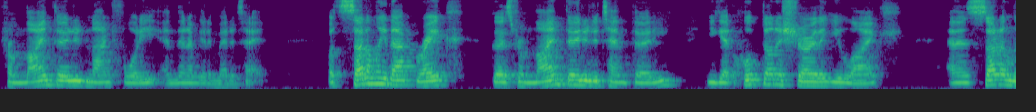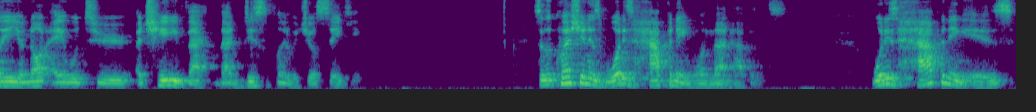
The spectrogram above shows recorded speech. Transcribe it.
from 9:30 to 9:40 and then I'm going to meditate. But suddenly that break goes from 9:30 to 10:30, you get hooked on a show that you like, and then suddenly you're not able to achieve that that discipline which you're seeking. So the question is what is happening when that happens? What is happening is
